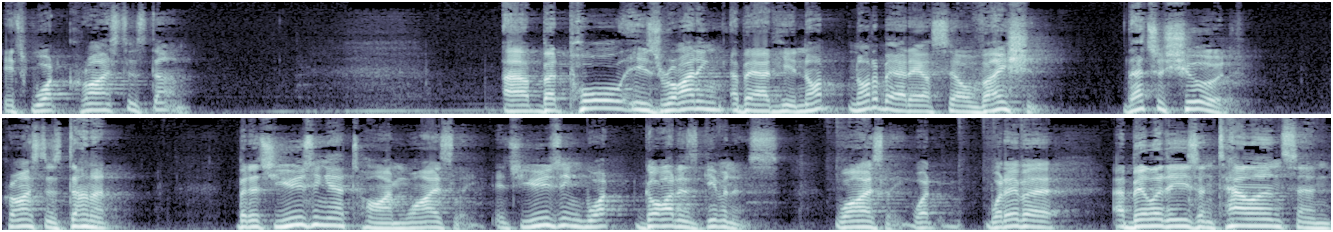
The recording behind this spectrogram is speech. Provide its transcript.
it's what Christ has done. Uh, but Paul is writing about here not, not about our salvation. That's assured. Christ has done it. But it's using our time wisely. It's using what God has given us wisely. What, whatever abilities and talents and,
